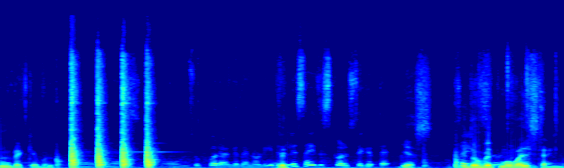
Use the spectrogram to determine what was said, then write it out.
ಅನ್ಬ್ರೇಕೇಬಲ್ ಸೂಪರ್ ಆಗಿದೆ ನೋಡಿ. ಇದರಲ್ಲಿ ಸೈಜಸ್ಗಳು ಸಿಗುತ್ತೆ. ಎಸ್ ಇದು with mobile stand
